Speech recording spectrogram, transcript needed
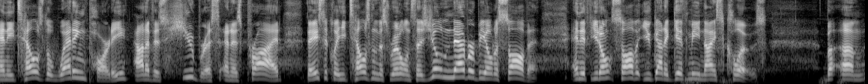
And he tells the wedding party, out of his hubris and his pride, basically, he tells them this riddle and says, You'll never be able to solve it. And if you don't solve it, you've got to give me nice clothes. But, um,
